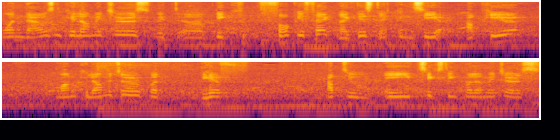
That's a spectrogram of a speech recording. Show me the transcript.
1000 kilometers with a big fog effect like this that you can see up here, one kilometer, but we have up to 8, 16 kilometers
